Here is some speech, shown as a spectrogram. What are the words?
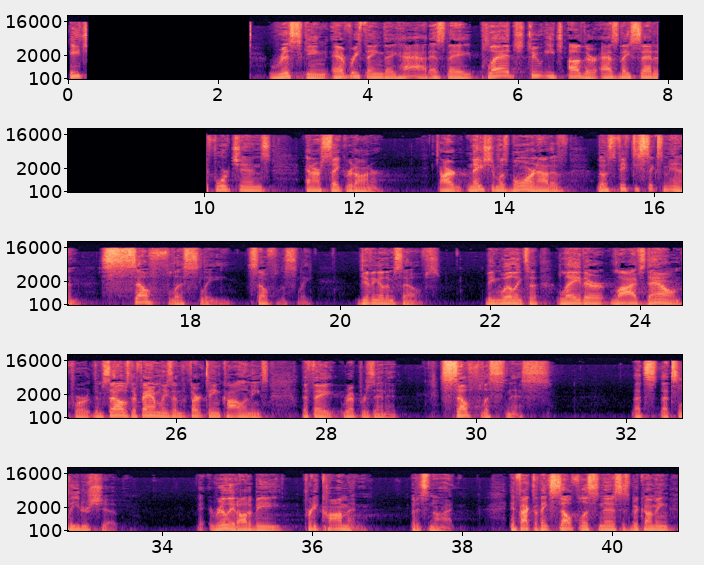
each risking everything they had as they pledged to each other as they said fortunes and our sacred honor. Our nation was born out of those 56 men selflessly, selflessly giving of themselves, being willing to lay their lives down for themselves, their families, and the 13 colonies that they represented. Selflessness. That's, that's leadership. It, really, it ought to be pretty common, but it's not. In fact, I think selflessness is becoming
